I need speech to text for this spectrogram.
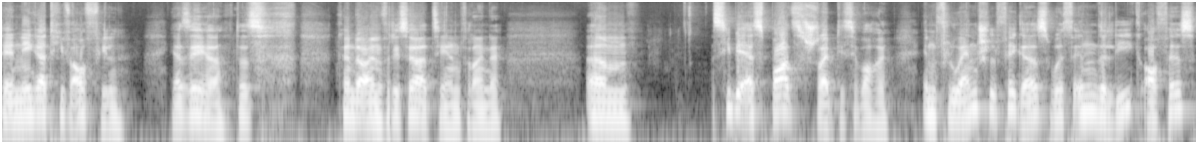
der negativ auffiel. Ja, sicher, das Könnt ihr eurem Friseur erzählen, Freunde. Ähm, CBS Sports schreibt diese Woche, Influential figures within the league office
